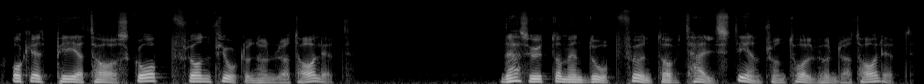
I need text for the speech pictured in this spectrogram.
och ett pietaskåp från 1400-talet. Dessutom en dopfunt av täljsten från 1200-talet.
